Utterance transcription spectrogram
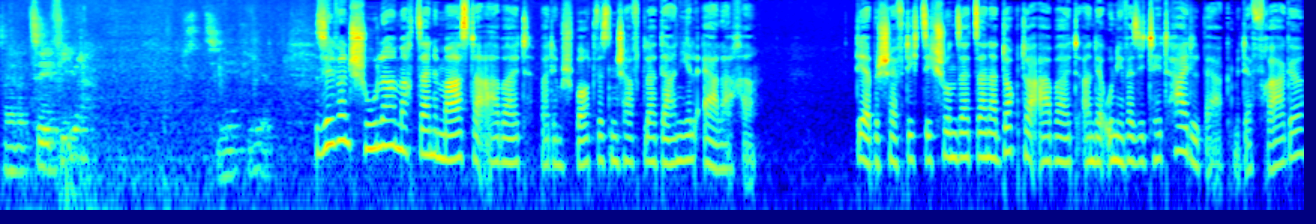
Das wäre C4. C4. Silvan Schuler macht seine Masterarbeit bei dem Sportwissenschaftler Daniel Erlacher. Der beschäftigt sich schon seit seiner Doktorarbeit an der Universität Heidelberg mit der Frage,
